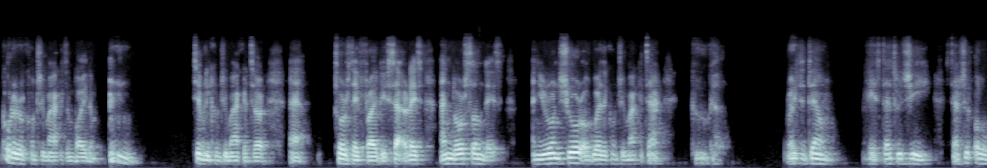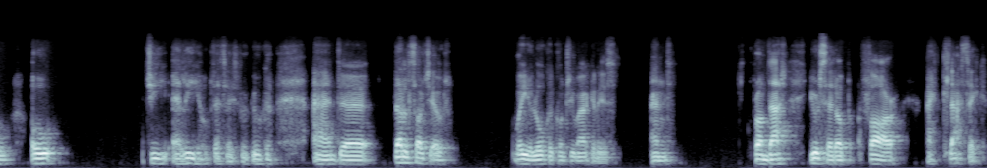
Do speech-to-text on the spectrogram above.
go to your country market and buy them. typically country markets are uh, Thursday, Friday, Saturdays, and or Sundays, and you're unsure of where the country markets are, Google, write it down. Okay, starts with G, starts with O, O, G, L, E. Hope that's how you spell Google. And uh, that'll sort out where your local country market is. And from that, you're set up for a classic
